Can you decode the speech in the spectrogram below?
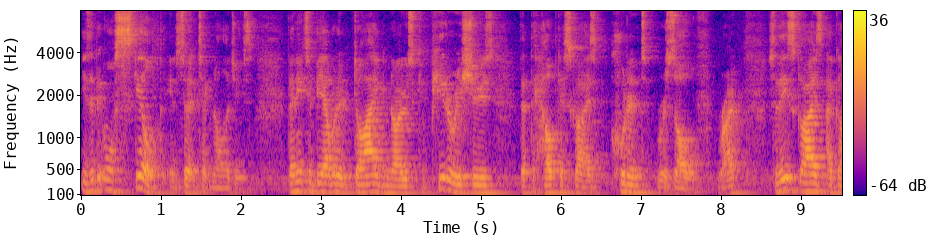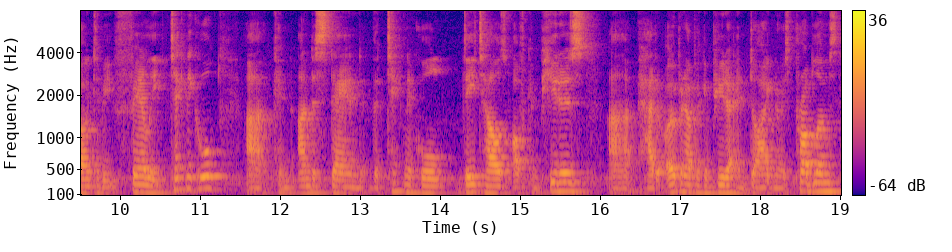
is a bit more skilled in certain technologies. They need to be able to diagnose computer issues that the help desk guys couldn't resolve, right? So these guys are going to be fairly technical, uh, can understand the technical details of computers, uh, how to open up a computer and diagnose problems,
